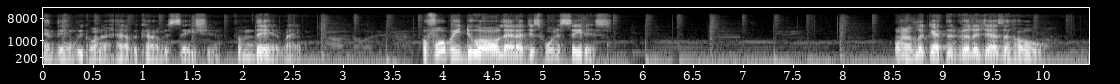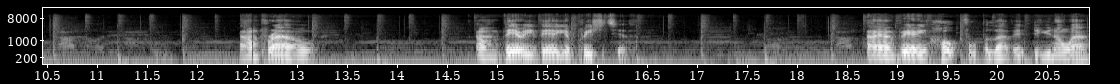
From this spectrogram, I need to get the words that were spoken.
and then we're going to have a conversation from there, right? Before we do all that, I just want to say this. When I look at the village as a whole, I'm proud. I'm very, very appreciative. I am very hopeful, beloved. Do you know why?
